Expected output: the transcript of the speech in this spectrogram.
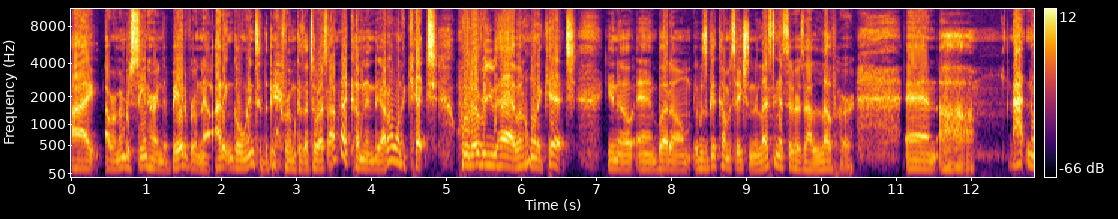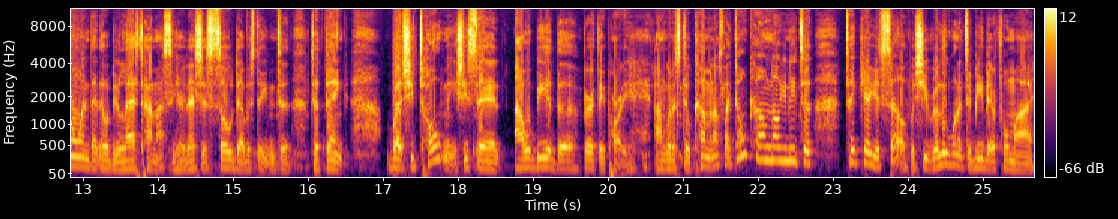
I I remember seeing her in the bedroom. Now, I didn't go into the bedroom because I told her, I am not coming in there. I don't want to catch whatever you have. I don't want to catch, you know. And But um, it was a good conversation. The last thing I said to her is, I love her. And, uh, not knowing that it would be the last time I see her. That's just so devastating to to think. But she told me, she said, I will be at the birthday party. I'm gonna still come. And I was like, Don't come, no, you need to take care of yourself. But she really wanted to be there for my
